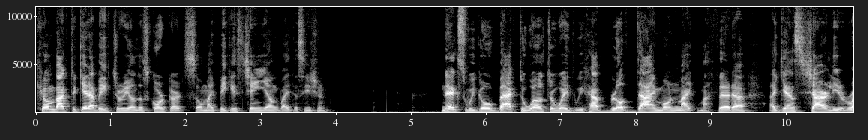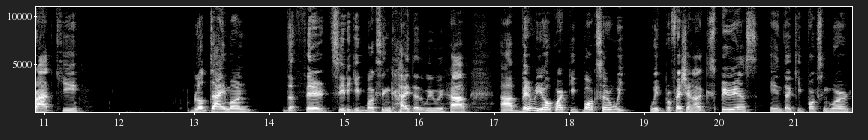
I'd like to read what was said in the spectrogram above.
come back to get a victory on the scorecard. So my pick is Shane Young by decision. Next, we go back to welterweight. We have Blood Diamond Mike Mathetha against Charlie Radtke. Blood Diamond, the third city kickboxing guy that we will have, a very awkward kickboxer with, with professional experience in the kickboxing world.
